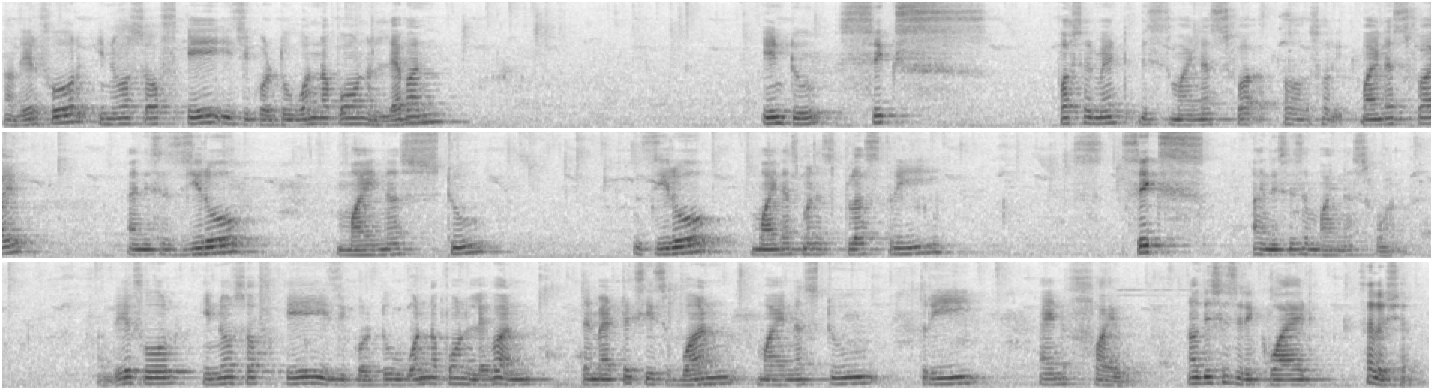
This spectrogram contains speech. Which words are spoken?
Now therefore inverse of a is equal to 1 upon 11 into 6 first element this is minus 5 oh, sorry minus 5 and this is 0 minus 2 0 minus minus plus 3 6 and this is a minus 1 and therefore inverse of a is equal to 1 upon 11 the matrix is 1 minus 2 3 and 5 now this is required solution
